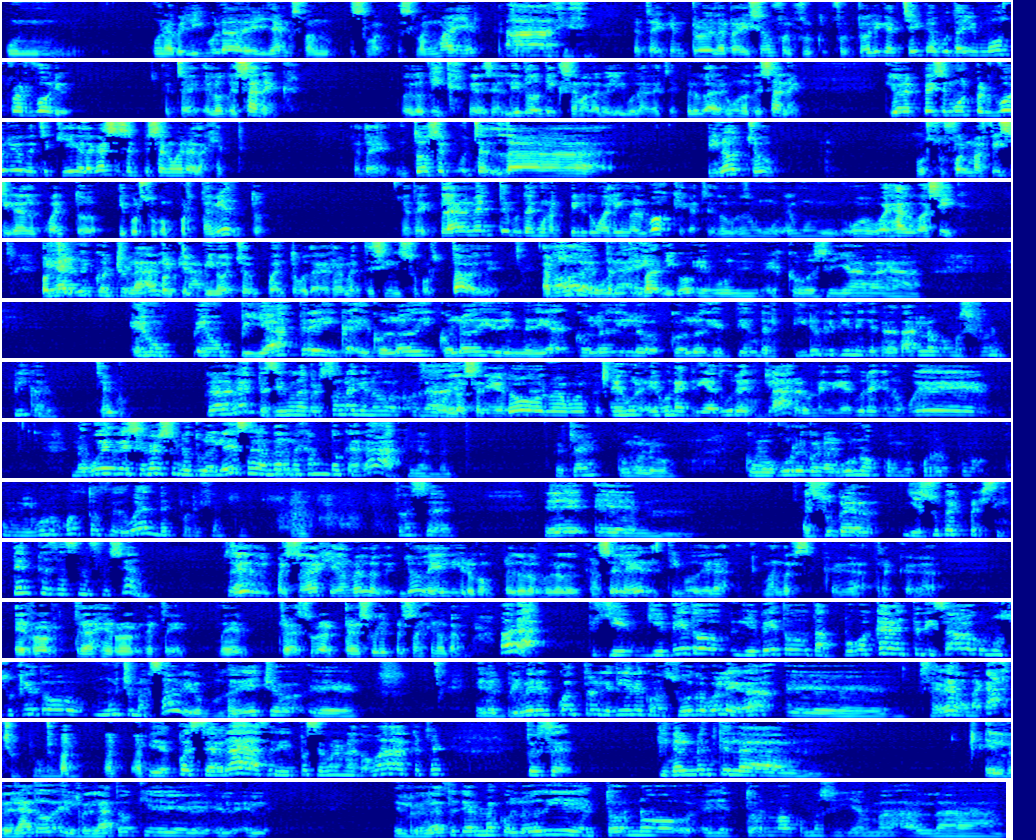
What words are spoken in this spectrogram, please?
un, una película de Jan Svanmayer. Ah, sí, sí. ¿cachai? Que dentro de la tradición folclórica checa, puta, hay un monstruo arbóreo, ¿cachai? El Otesanek, o el Otik, que es el Little Otik se llama la película, ¿cachai? Pero claro, es un Otesanek, que es una especie de monstruo arbóreo, ¿cachai? Que llega a la casa y se empieza a comer a la gente, ¿cachai? Entonces, pucha, la Pinocho, por su forma física del cuento y por su comportamiento, ¿cachai? Claramente puta, es un espíritu maligno del bosque, ¿cachai? o es algo así. Porque, es algo incontrolable. Porque el Pinocho del cuento realmente es insoportable, absolutamente antipático. Es, un, es como se llama. Es un, es un pillastre y, y Colodi, Colodi de inmediato Colodi, lo, Colodi entiende al tiro que tiene que tratarlo como si fuera un pícaro. Sí. Claramente, si es una persona que no. o sea, la serie no, es, una, es una criatura, claro, es una criatura que no puede. No puede traicionar su naturaleza y andar mm. dejando cagadas finalmente. ¿Cachai? Como lo, como ocurre con algunos, como ocurre con, algunos cuentos de duendes, por ejemplo. Entonces, eh, em, es súper, y es súper persistente esa sensación. sí, el personaje, yo leí el libro completo, lo, que alcancé a leer, el tipo era mandarse cagada tras cagada, error tras error, eh, travesura, travesura, el personaje no cambia. Ahora, Gepetto, tampoco es caracterizado como un sujeto mucho más sabio, de hecho, eh, en el primer encuentro que tiene con su otro colega, eh, se agarran a cachos, y después se abrazan y después se ponen a tomar, ¿cachai? Entonces, finalmente la el relato, el relato que el, el, relato que arma Colodi en torno, en torno, ¿cómo se llama? a la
